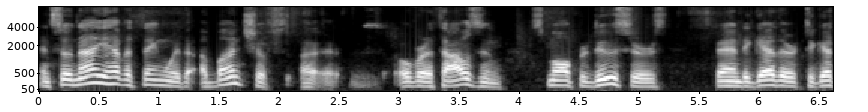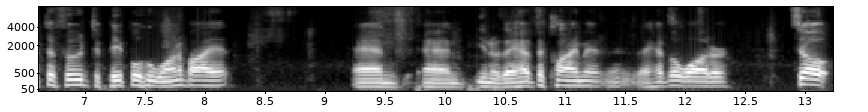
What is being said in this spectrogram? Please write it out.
And so now you have a thing with a bunch of, uh, over a thousand small producers band together to get the food to people who want to buy it. And, and, you know, they have the climate, they have the water. So,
